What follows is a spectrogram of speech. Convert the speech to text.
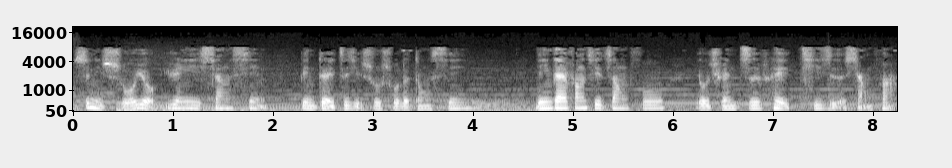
是你所有愿意相信并对自己诉说的东西。你应该放弃丈夫有权支配妻子的想法，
